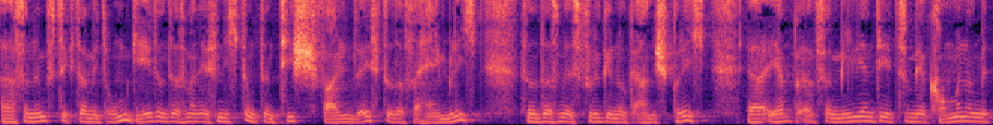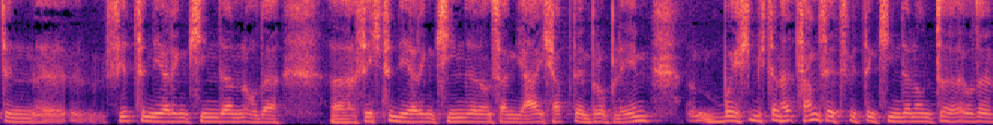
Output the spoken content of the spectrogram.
äh, vernünftig damit umgeht und dass man es nicht unter den Tisch fallen lässt oder verheimlicht, sondern dass man es früh genug anspricht. Ich habe äh, Familien, die zu mir kommen und mit den 14-jährigen Kindern oder 16-jährigen Kindern und sagen, ja, ich habe da ein Problem, wo ich mich dann halt zusammensetze mit den Kindern und oder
